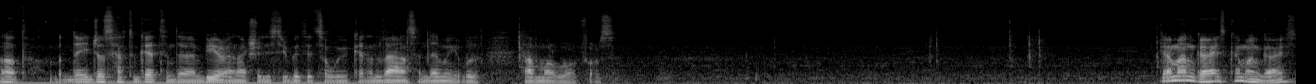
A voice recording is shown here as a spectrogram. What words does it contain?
a lot but they just have to get the beer and actually distribute it so we can advance and then we will have more workforce. Come on guys come on guys.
